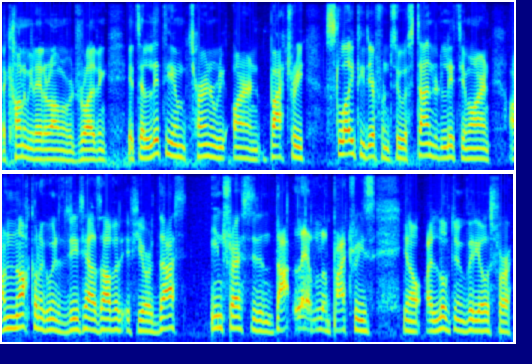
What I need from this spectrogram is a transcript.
economy later on when we're driving. It's a lithium ternary iron battery, slightly different to a standard lithium iron. I'm not gonna go into the details of it. If you're that interested in that level of batteries, you know, I love doing videos for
